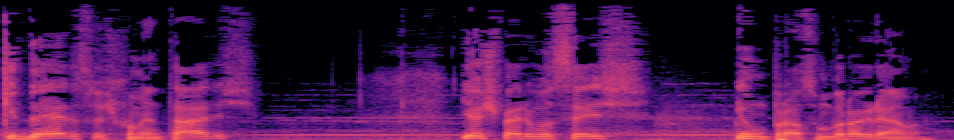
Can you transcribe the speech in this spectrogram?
que deram seus comentários. E eu espero vocês em um próximo programa.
